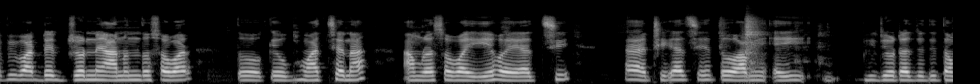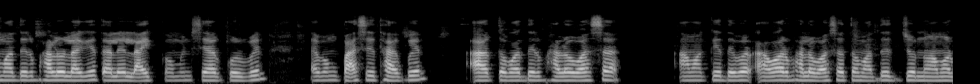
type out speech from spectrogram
হ্যাপি বার্থডের জন্যে আনন্দ সবার। তো কেউ ঘুমাচ্ছে না, আমরা সবাই ইয়ে হয়ে যাচ্ছি হ্যাঁ ঠিক আছে। তো আমি এই ভিডিওটা যদি তোমাদের ভালো লাগে, তাহলে লাইক কমেন্ট শেয়ার করবেন এবং পাশে থাকবেন। আর তোমাদের ভালোবাসা আমাকে দেবার, আমার ভালোবাসা তোমাদের জন্য, আমার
